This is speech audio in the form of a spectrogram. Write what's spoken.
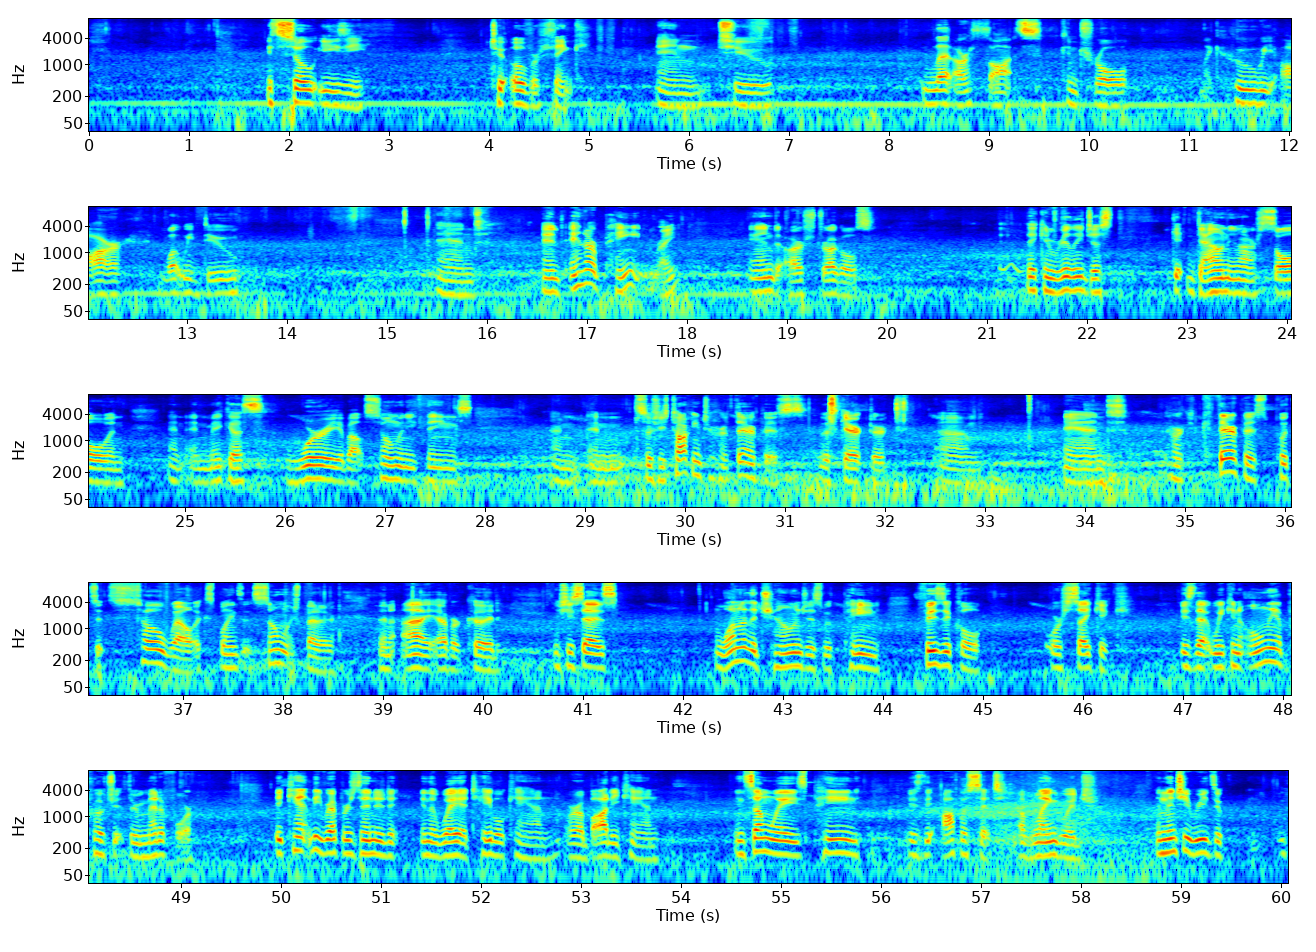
It's so easy to overthink and to let our thoughts control like who we are, what we do and and and our pain, right? And our struggles. They can really just get down in our soul and and, and make us worry about so many things. And, and so she's talking to her therapist, this character, um, and her therapist puts it so well, explains it so much better than I ever could. And she says, one of the challenges with pain, physical or psychic, is that we can only approach it through metaphor. It can't be represented in the way a table can or a body can. In some ways, pain is the opposite of language. And then she reads a,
